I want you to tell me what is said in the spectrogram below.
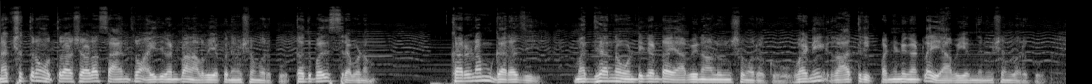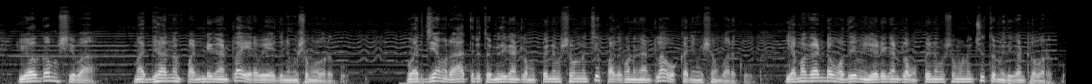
నక్షత్రం ఉత్తరాషాఢ సాయంత్రం ఐదు గంటల నలభై ఒక్క నిమిషం వరకు. తదుపరి శ్రవణం. కరణం గరజి. మధ్యాహ్నం ఒంటి గంట యాభై నాలుగు నిమిషం వరకు. వణి రాత్రి పన్నెండు గంటల యాభై ఎనిమిది నిమిషం వరకు. యోగం శివ. మధ్యాహ్నం పన్నెండు గంటల ఇరవై ఐదు నిమిషం వరకు. వర్జ్యం రాత్రి తొమ్మిది గంటల ముప్పై నిమిషం నుంచి పదకొండు గంటల ఒక్క నిమిషం వరకు. యమగండం ఉదయం ఏడు గంటల ముప్పై నిమిషం నుంచి తొమ్మిది గంటల వరకు.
